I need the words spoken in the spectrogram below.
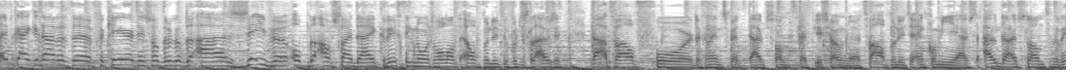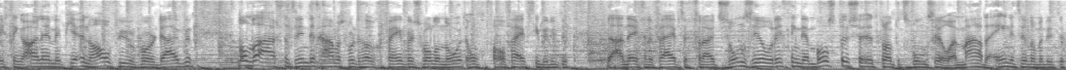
Even kijken naar het eh, verkeer. Het is wat druk op de A7 op de afsluitdijk richting Noord-Holland. 11 minuten voor de sluizen. De A12 voor de grens met Duitsland heb je zo'n eh, 12 minuten. En kom je juist uit Duitsland richting Arnhem heb je een half uur voor Duiven. Dan de A28 Amersfoort Hogeveen voor Zwolle Noord. Ongeval 15 minuten. De A59 vanuit Zonzeel richting Den Bosch. Tussen het knooppunt Zonzeel en Maden 21 minuten.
